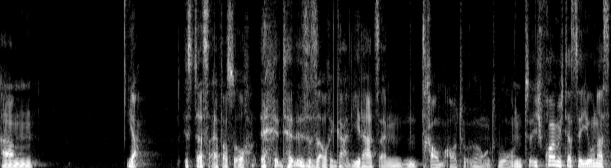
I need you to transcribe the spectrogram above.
ähm, ja, ist das einfach so, dann ist es auch egal. Jeder hat sein Traumauto irgendwo. Und ich freue mich, dass der Jonas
